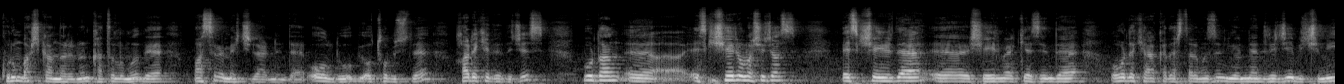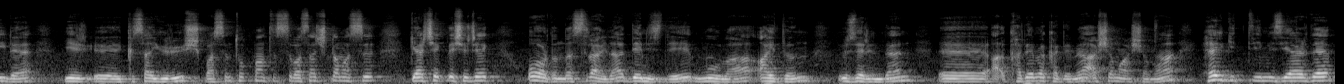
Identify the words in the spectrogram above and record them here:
kurum başkanlarının katılımı ve basın emekçilerinin de olduğu bir otobüsle hareket edeceğiz. Buradan e, Eskişehir'e ulaşacağız. Eskişehir'de, e, şehir merkezinde oradaki arkadaşlarımızın yönlendireceği biçimiyle bir e, kısa yürüyüş, basın toplantısı, basın açıklaması gerçekleşecek. Oradan da sırayla Denizli, Muğla, Aydın üzerinden e, kademe kademe, aşama aşama her gittiğimiz yerde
